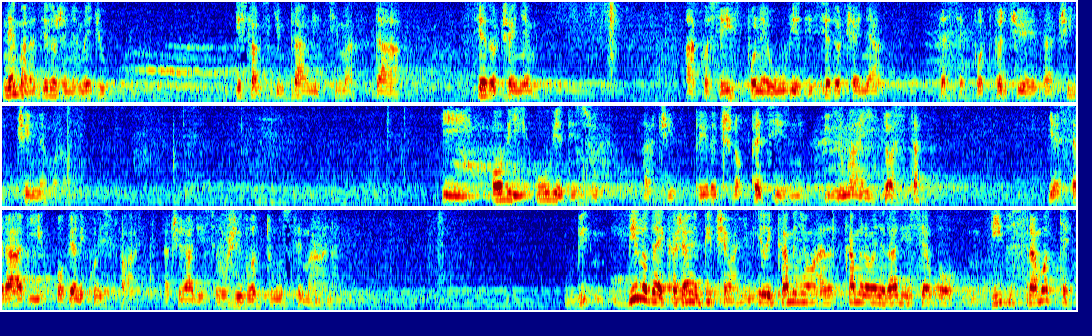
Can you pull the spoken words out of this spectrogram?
nema razilaženja među islamskim pravnicima da svjedočenjem ako se ispune uvjeti svjedočenja da se potvrđuje znači čin nemoral. I ovi uvjeti su znači prilično precizni i ima ih dosta jer se radi o velikoj stvari. Znači radi se o životu muslimana. Bilo da je kažem bičevanjem ili kamenovanjem radi se o vidu sramote.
